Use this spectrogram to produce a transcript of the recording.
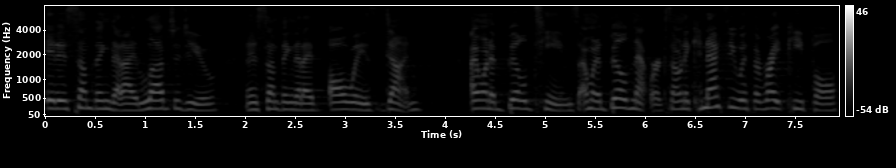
It is something that I love to do, and it's something that I've always done. I want to build teams. I want to build networks. I want to connect you with the right people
